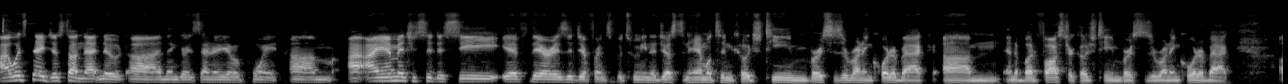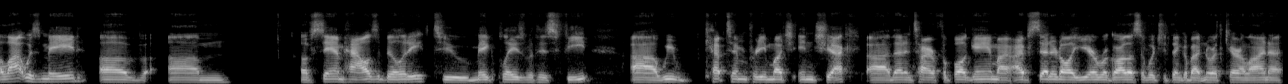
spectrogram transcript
I would say just on that note, uh, and then Grace, I know you have a point. Um, I, I, am interested to see if there is a difference between a Justin Hamilton coach team versus a running quarterback, um, and a Bud Foster coach team versus a running quarterback. A lot was made of um, of Sam Howell's ability to make plays with his feet. Uh, we kept him pretty much in check uh, that entire football game. I, have said it all year, regardless of what you think about North Carolina.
